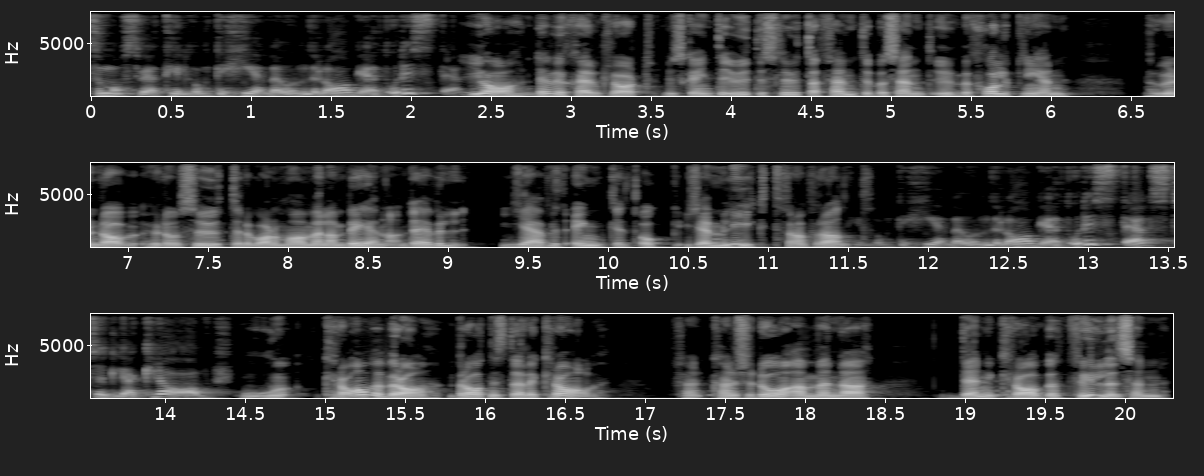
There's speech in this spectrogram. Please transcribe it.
så måste vi ha tillgång till hela underlaget. Och det stämmer. Ja, det är väl självklart. Du ska inte utesluta 50 procent ur befolkningen på grund av hur de ser ut eller vad de har mellan benen. Det är väl jävligt enkelt och jämlikt framförallt. Tillgång till hela underlaget och det ställs tydliga krav. Oh, krav är bra. Bra att ni ställer krav. K kanske då använda den kravuppfyllelsen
